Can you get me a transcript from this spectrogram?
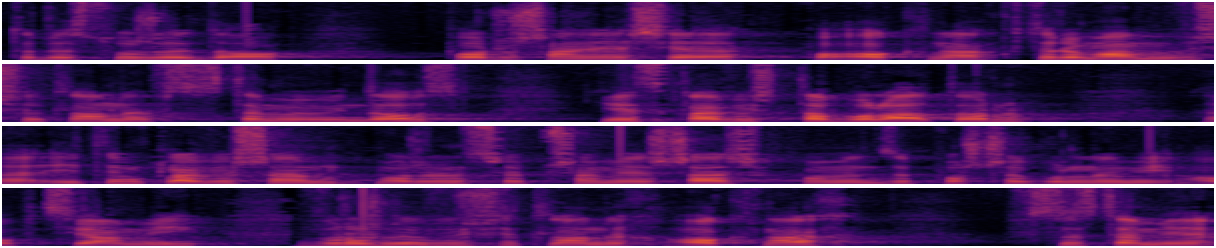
który służy do poruszania się po oknach, które mamy wyświetlone w systemie Windows, jest klawisz tabulator. E, I tym klawiszem możemy się przemieszczać pomiędzy poszczególnymi opcjami w różnych wyświetlonych oknach w systemie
